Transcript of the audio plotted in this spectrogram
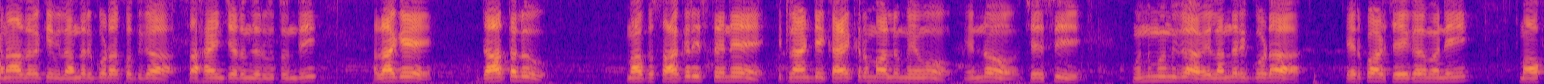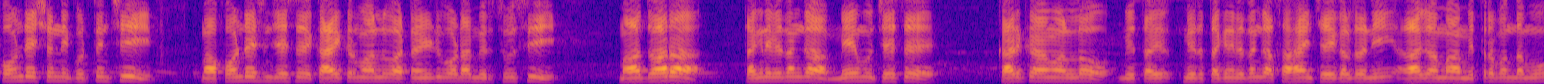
అనాథలకి వీళ్ళందరికీ కూడా కొద్దిగా సహాయం చేయడం జరుగుతుంది. అలాగే దాతలు మాకు సహకరిస్తేనే ఇట్లాంటి కార్యక్రమాలు మేము ఎన్నో చేసి ముందు ముందుగా వీళ్ళందరికీ కూడా ఏర్పాటు చేయగలమని మా ఫౌండేషన్ని గుర్తించి మా ఫౌండేషన్ చేసే కార్యక్రమాలు అటన్నిటి కూడా మీరు చూసి మా ద్వారా తగిన విధంగా మేము చేసే కార్యక్రమాల్లో మీరు మీరు తగిన విధంగా సహాయం చేయగలరని అలాగా మా మిత్రబృందము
